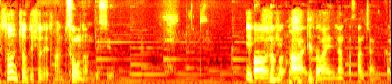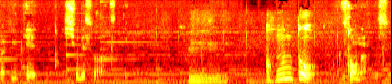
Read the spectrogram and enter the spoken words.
ちゃんと一緒で、サンちゃん。そうなんですよ。え、あ、なんか、知はい。ってた？前、なんか、サンちゃんから聞いて、一緒ですわ、つって。へーあ、ほんと。そうなんですよ。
